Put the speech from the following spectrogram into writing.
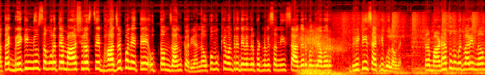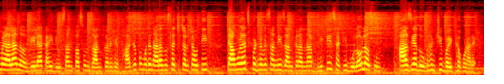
आता एक ब्रेकिंग न्यूज समोर येते. महाशिरसचे भाजप नेते उत्तम जानकर यांना उपमुख्यमंत्री देवेंद्र फडणवीसांनी सागर बंगल्यावर भेटीसाठी बोलावलंय. तर माढ्यातून उमेदवारी न मिळाल्यानं गेल्या काही दिवसांपासून जानकर हे भाजपमध्ये नाराज असल्याची चर्चा होती. त्यामुळेच फडणवीसांनी जानकरांना भेटीसाठी बोलावलं असून आज या दोघांची बैठक होणार आहे.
